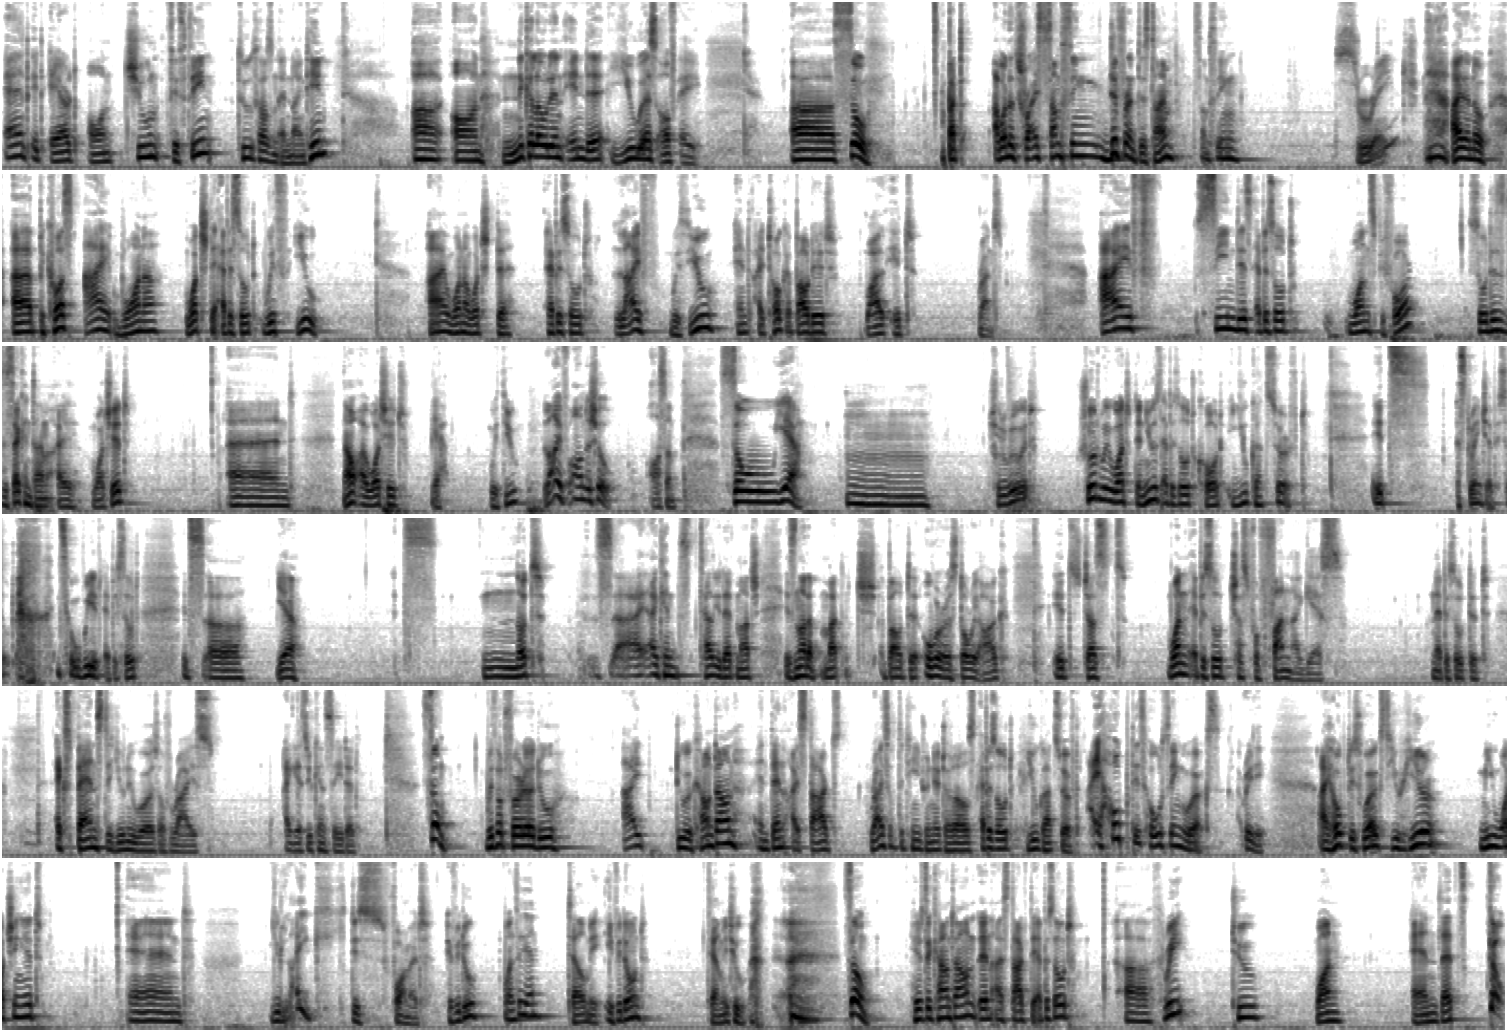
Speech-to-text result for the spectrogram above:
And it aired on June 15, 2019 uh, on Nickelodeon in the US of A. Uh, so, but I want to try something different this time, something strange. I don't know, uh, because I wanna watch the episode with you. I wanna watch the episode live with you, and I talk about it while it runs. I've seen this episode once before, so this is the second time I watch it, and now I watch it, yeah, with you live on the show. Awesome. So yeah, mm, should we do it? Should we watch the newest episode called "You Got Served"? It's a strange episode. it's a weird episode. It's uh yeah. It's not I, I can tell you that much. It's not a much about the overall story arc. It's just one episode just for fun, I guess. An episode that expands the universe of Rise. I guess you can say that. So, without further ado, I do a countdown and then I start Rise of the Teenage Mutant Ninja Turtles episode You Got Served. I hope this whole thing works. Really. I hope this works. You hear me watching it and you like this format. If you do, once again, tell me. If you don't, tell me too. so, here's the countdown. Then I start the episode. Uh, three, two, one, and let's go.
